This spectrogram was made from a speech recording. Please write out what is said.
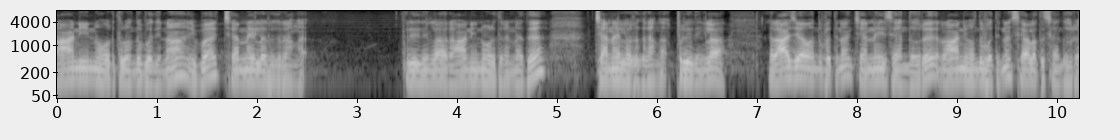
ராணின்னு ஒருத்தர் வந்து பார்த்திங்கன்னா இப்போ சென்னையில் இருக்கிறாங்க. புரியுதுங்களா? ராணின்னு ஒருத்தர் என்னது? சென்னையில் இருக்கிறாங்க. புரியுதுங்களா? ராஜா வந்து பார்த்திங்கன்னா சென்னையை சேர்ந்தவர். ராணி வந்து பார்த்திங்கன்னா சேலத்தை சேர்ந்தவர்.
